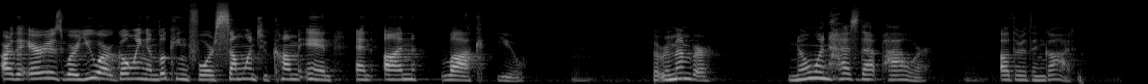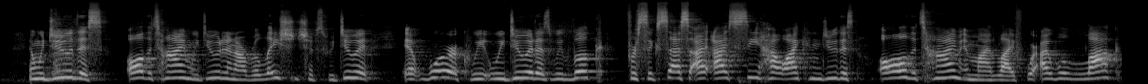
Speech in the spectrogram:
are the areas where you are going and looking for someone to come in and unlock you. But remember, no one has that power other than God. And we do this all the time. We do it in our relationships, we do it at work, we, we do it as we look for success. I, I see how I can do this all the time in my life where I will lock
